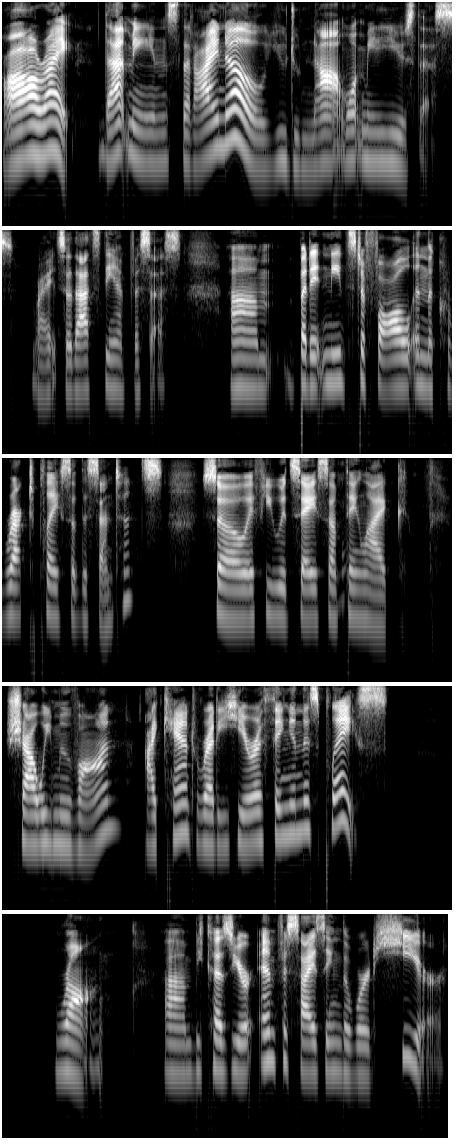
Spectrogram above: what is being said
all right, that means that I know you do not want me to use this, right? So that's the emphasis. Um, but it needs to fall in the correct place of the sentence. So if you would say something like, Shall we move on? I can't ruddy hear a thing in this place. Wrong. Um, because you're emphasizing the word here.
